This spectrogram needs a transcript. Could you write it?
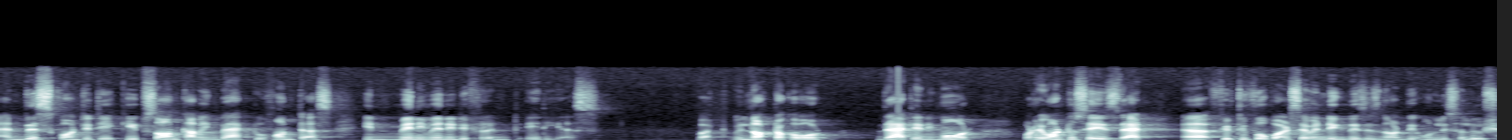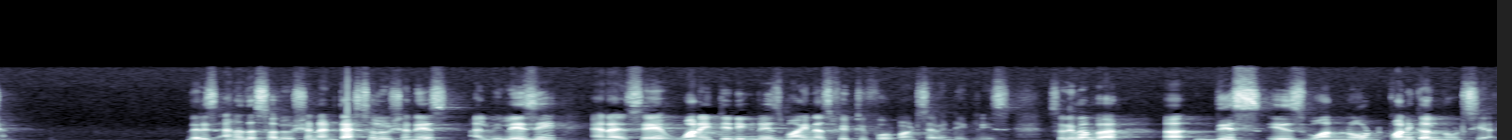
and this quantity keeps on coming back to haunt us in many many different areas. But we will not talk about that anymore. What I want to say is that uh, 54.7 degrees is not the only solution. There is another solution and that solution is I will be lazy and I will say 180 degrees minus 54.7 degrees. So, remember uh, this is one node conical nodes here,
